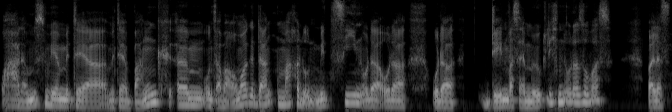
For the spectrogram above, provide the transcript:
wow, da müssen wir mit der, mit der Bank ähm, uns aber auch mal Gedanken machen und mitziehen oder, oder, oder denen was ermöglichen oder sowas? Weil das,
